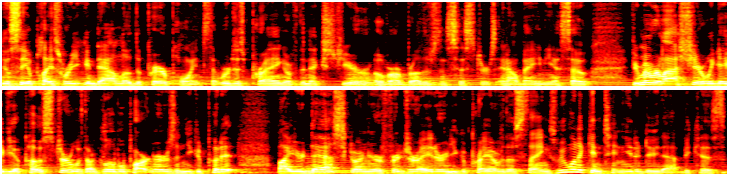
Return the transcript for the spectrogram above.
you'll see a place where you can download the prayer points that we're just praying over the next year over our brothers and sisters in Albania. So if you remember last year, we gave you a poster with our global partners, and you could put it by your desk or on your refrigerator, and you could pray over those things. We want to continue to do that because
